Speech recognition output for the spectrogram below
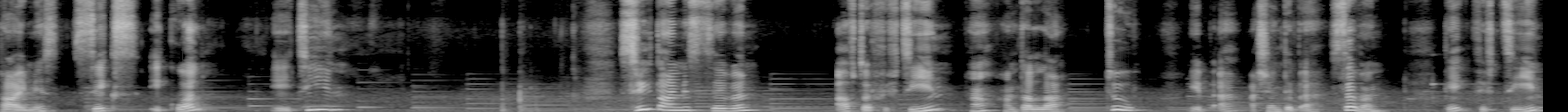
times 6 equal 18 3 times 7 after 15 ها هنطلع 2 يبقى عشان تبقى 7 okay 15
